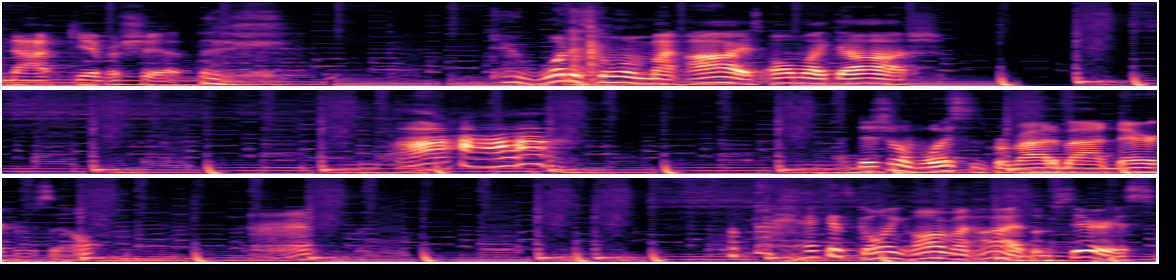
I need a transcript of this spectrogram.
not give a shit. Dude, what is going on with my eyes? Oh my gosh. Ah! Additional voices provided by Derek himself. What the heck is going on in my eyes? I'm serious.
